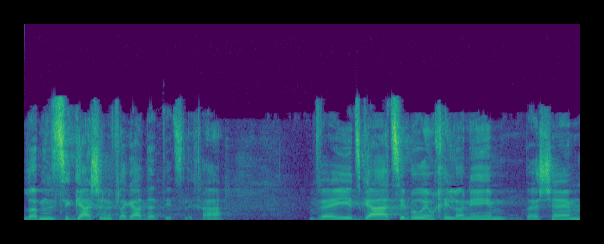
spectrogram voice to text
לא נציגה של מפלגה דתית, סליחה, והיא ייצגה ציבורים חילוניים בשם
